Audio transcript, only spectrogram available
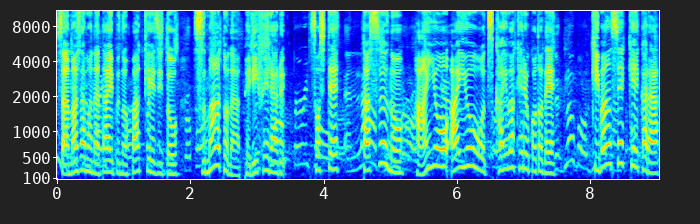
さまざまなタイプのパッケージとスマートなペリフェラルそして多数の汎用 IO を使い分けることで基盤設計から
